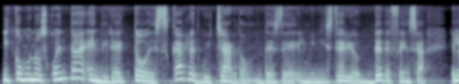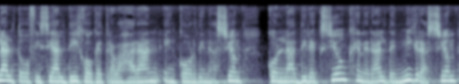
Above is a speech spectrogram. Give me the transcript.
Y como nos cuenta en directo Scarlett Guichardo desde el Ministerio de Defensa, el alto oficial dijo que trabajarán en coordinación con la Dirección General de Migración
